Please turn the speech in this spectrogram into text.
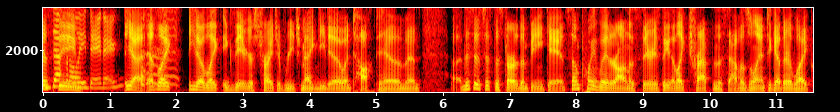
does seem- definitely dating. yeah, and like you know, like Xavier's trying to reach Magneto and talk to him, and uh, this is just the start of them being gay. At some point later on in the series, they get like trapped in the Savage Land together. Like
